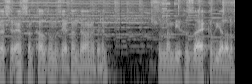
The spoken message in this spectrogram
Arkadaşlar en son kaldığımız yerden devam edelim. Şundan bir hızlı ayakkabı alalım.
